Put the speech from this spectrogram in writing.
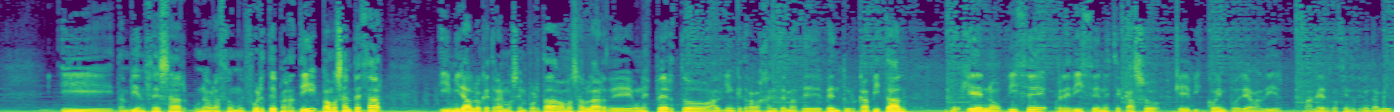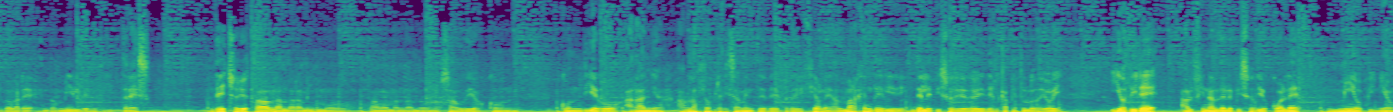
Y también César, un abrazo muy fuerte para ti. Vamos a empezar y mirad lo que traemos en portada. Vamos a hablar de un experto, alguien que trabaja en temas de Venture Capital, que nos dice, predice en este caso, que Bitcoin podría valer, valer 250 mil dólares en 2023. De hecho, yo estaba hablando ahora mismo, estábamos mandando unos audios con, con Diego Araña, hablando precisamente de predicciones, al margen del, del episodio de hoy, del capítulo de hoy. Y os diré al final del episodio cuál es mi opinión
